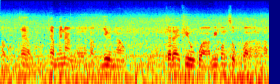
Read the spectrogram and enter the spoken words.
ครับแทบแทบไม่นั่งเลยนะครับ ยืนเอา จะได้ฟิลกว่ามีความสุขกว่านะครับ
